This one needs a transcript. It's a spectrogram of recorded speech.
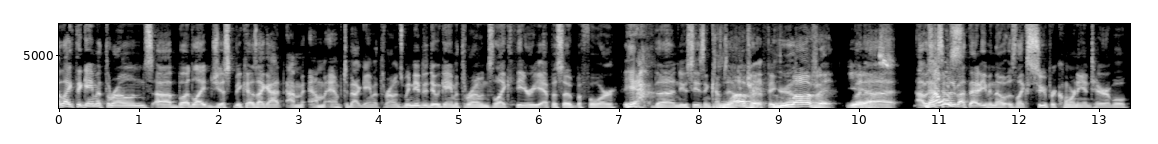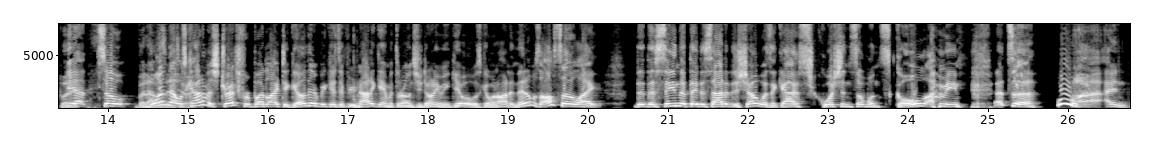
I like the Game of Thrones uh, Bud Light just because I got I'm I'm amped about Game of Thrones. We need to do a Game of Thrones like theory episode before Yeah. the new season comes out. and love it? Love it. Yes. But, uh, I was That excited was- about that, even though it was like super corny and terrible. But yeah, so but I was one that was it. kind of a stretch for Bud Light to go there because if you're not a Game of Thrones, you don't even get what was going on. And then it was also like the the scene that they decided to show was a guy squishing someone's skull. I mean, that's a uh, and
